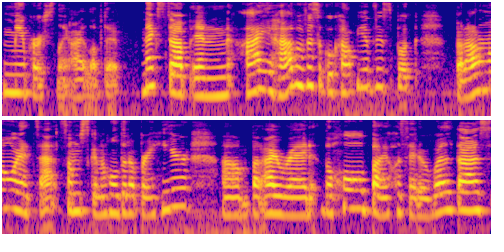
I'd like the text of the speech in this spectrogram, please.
me personally, I loved it. Next up, and I have a physical copy of this book, but I don't know where it's at, so I'm just going to hold it up right here. Um, but I read The Hole by Jose Revueltas.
